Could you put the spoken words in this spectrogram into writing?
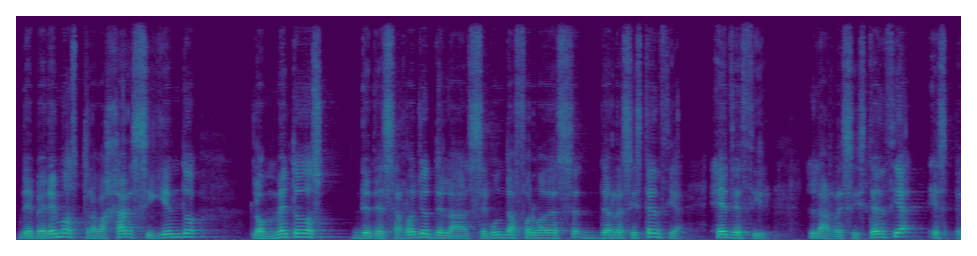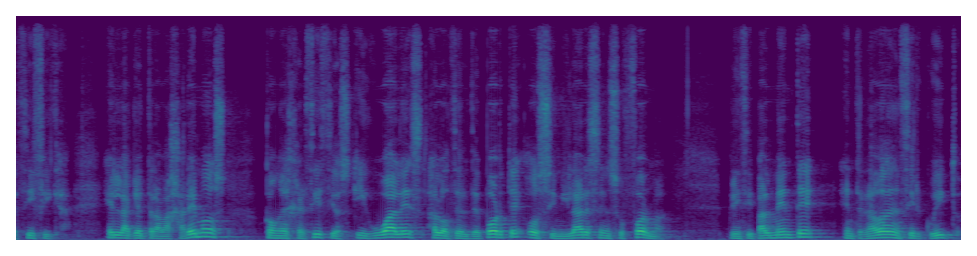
deberemos trabajar siguiendo los métodos de desarrollo de la segunda forma de resistencia, es decir, la resistencia específica, en la que trabajaremos con ejercicios iguales a los del deporte o similares en su forma, principalmente entrenados en circuito.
